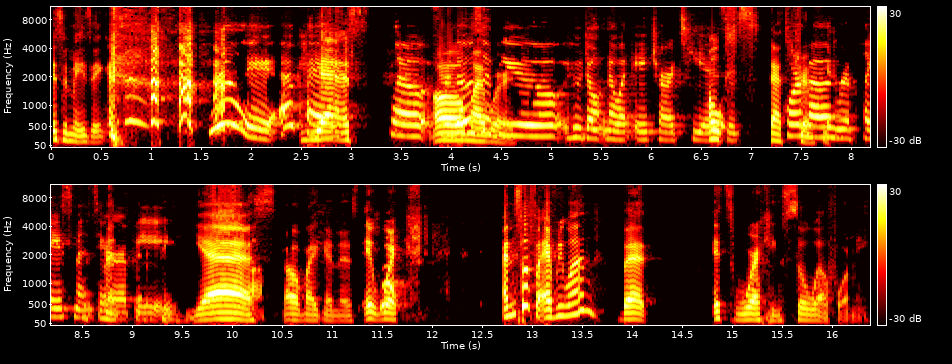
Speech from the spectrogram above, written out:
it's amazing. really? Okay. Yes. So, for Oh, those of word. you who don't know what HRT oh, is, Oh, it's that's true. hormone Yeah. replacement meant therapy. Yes. Oh. oh my goodness. It worked. And it's not for everyone, but it's working so well for me.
